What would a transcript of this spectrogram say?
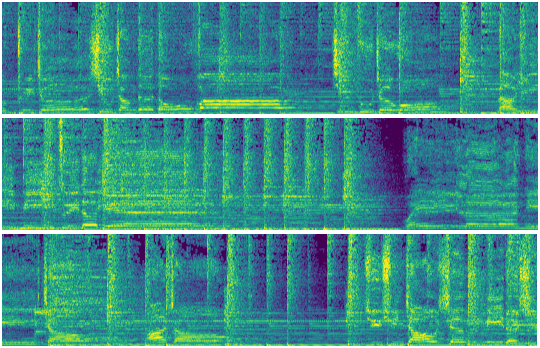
风吹着修长的头发，轻抚着我。那已迷醉的眼，为了你找啊找，去寻找神秘的石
